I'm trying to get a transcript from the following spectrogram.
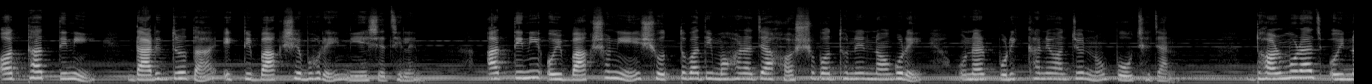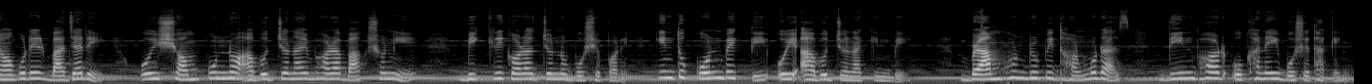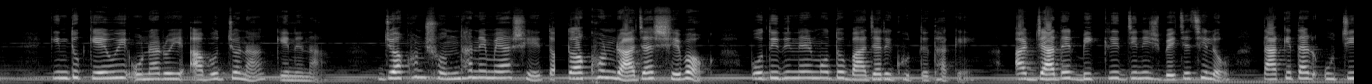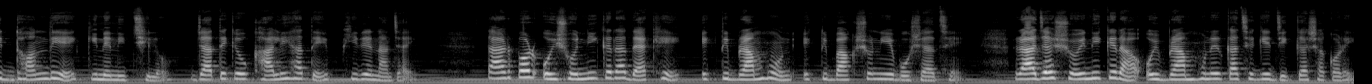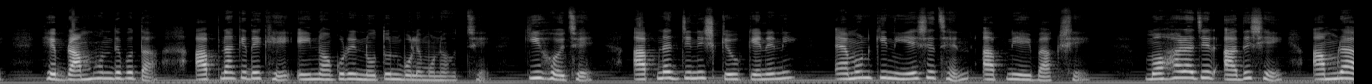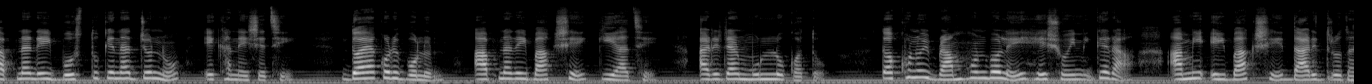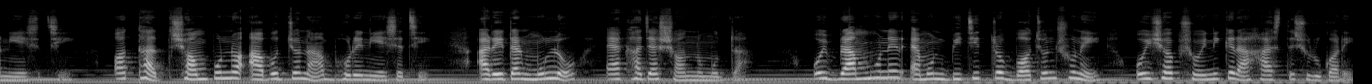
অর্থাৎ তিনি দারিদ্রতা একটি বাক্সে ভরে নিয়ে এসেছিলেন। আর তিনি ওই বাক্স নিয়ে সত্যবাদী মহারাজা হর্ষবর্ধনের নগরে ওনার পরীক্ষা নেওয়ার জন্য পৌঁছে যান। ধর্মরাজ ওই নগরের বাজারে ওই সম্পূর্ণ আবর্জনায় ভরা বাক্স নিয়ে বিক্রি করার জন্য বসে পড়ে। কিন্তু কোন ব্যক্তি ওই আবর্জনা কিনবে? ব্রাহ্মণরূপী ধর্মরাজ দিনভর ওখানেই বসে থাকেন। কিন্তু কেউই ওনার ওই আবর্জনা কেনে না। যখন সন্ধ্যা নেমে আসে তখন রাজার সেবক প্রতিদিনের মতো বাজারে ঘুরতে থাকে। আর যাদের বিক্রির জিনিস বেচেছিল, তাকে তার উচিত ধন দিয়ে কিনে নিচ্ছিল, যাতে কেউ খালি হাতে ফিরে না যায়। তারপর ওই সৈনিকেরা দেখে একটি ব্রাহ্মণ একটি বাক্স নিয়ে বসে আছে। রাজার সৈনিকেরা ওই ব্রাহ্মণের কাছে গিয়ে জিজ্ঞাসা করে, হে ব্রাহ্মণ দেবতা, আপনাকে দেখে এই নগরের নতুন বলে মনে হচ্ছে। কি হয়েছে? আপনার জিনিস কেউ কেনেনি? এমন কি নিয়ে এসেছেন আপনি এই বাক্সে। মহারাজের আদেশে আমরা আপনার এই বস্তু কেনার জন্য এখানে এসেছি। দয়া করে বলুন, আপনার এই বাক্সে কি আছে? আর এটার মূল্য কত? তখন ওই ব্রাহ্মণ বলে, হে সৈনিকেরা, আমি এই বাক্সে দারিদ্রতা নিয়ে এসেছি। অর্থাৎ সম্পূর্ণ আবর্জনা ভরে নিয়ে এসেছি, আর এটার মূল্য এক হাজার স্বর্ণ মুদ্রা। ওই ব্রাহ্মণের এমন বিচিত্র বচন শুনে ওই সব সৈনিকেরা হাসতে শুরু করে,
